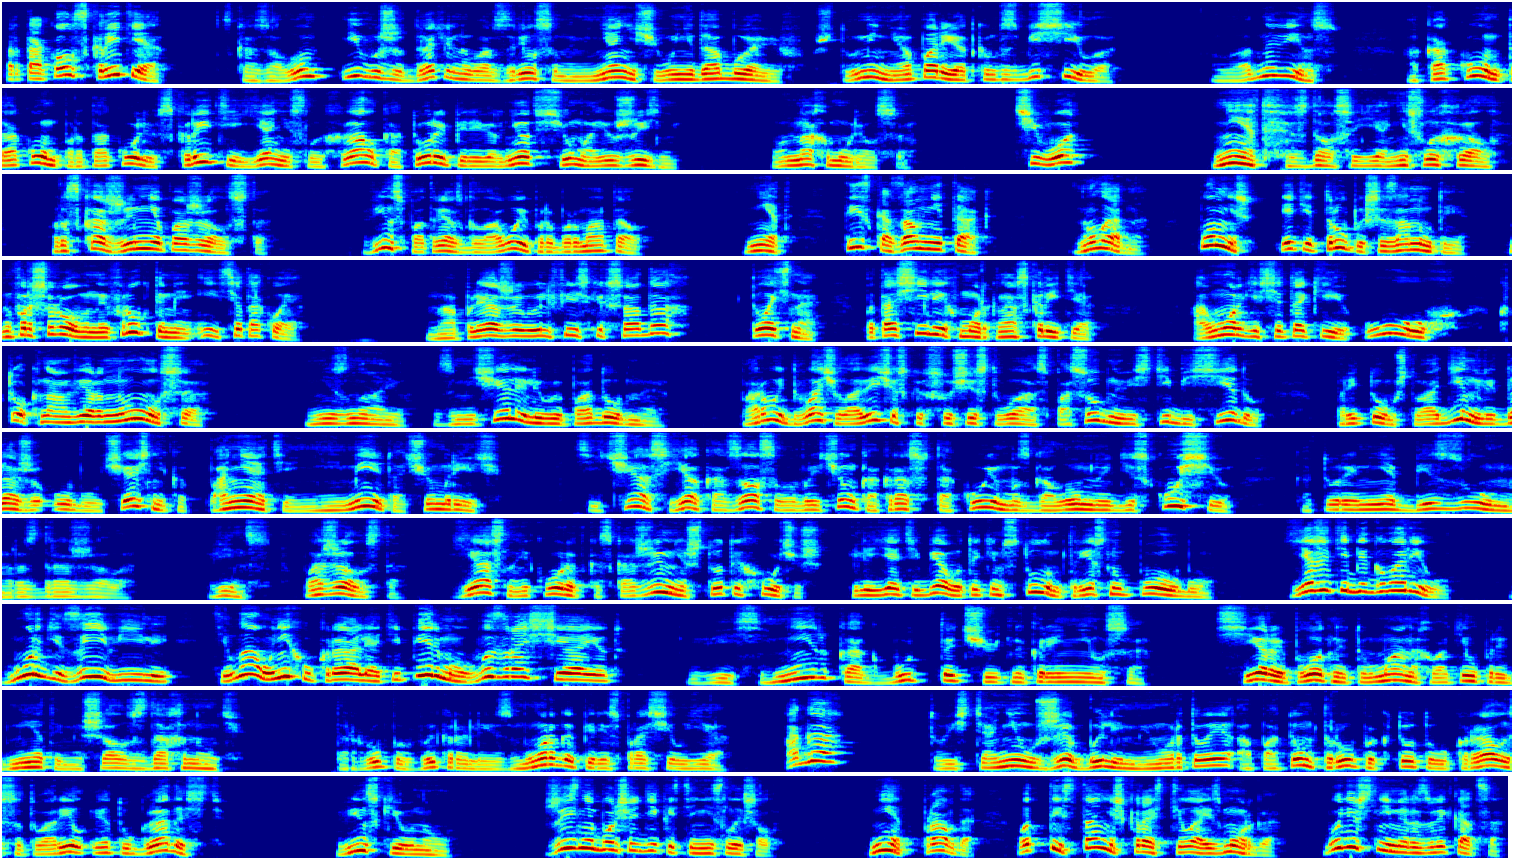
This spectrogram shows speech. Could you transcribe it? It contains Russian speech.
«Протокол вскрытия!» – сказал он и выжидательно воззрелся на меня, ничего не добавив, что меня порядком взбесило. «Ладно, Винс, о каком таком протоколе вскрытия я не слыхал, который перевернет всю мою жизнь?» Он нахмурился. «Чего?» «Нет», – сдался я, – «не слыхал. Расскажи мне, пожалуйста. Винс потряс головой и пробормотал. Нет, ты сказал не так. Ну ладно. Помнишь эти трупы шизанутые, нафаршированные фруктами и все такое? На пляже в эльфийских садах? Точно. Потащили их в морг на вскрытие. А в морге все такие, ух, кто к нам вернулся? Не знаю, замечали ли вы подобное? Порой два человеческих существа способны вести беседу, при том, что один или даже оба участника понятия не имеют, о чем речь. Сейчас я оказался вовлечен как раз в такую мозголомную дискуссию, которая меня безумно раздражала. Винс, пожалуйста, ясно и коротко скажи мне, что ты хочешь, или я тебя вот этим стулом тресну по лбу. Я же тебе говорю. Морги заявили, тела у них украли, а теперь, мол, возвращают. Весь мир как будто чуть накоренился. Серый плотный туман охватил предмет и мешал вздохнуть. «Трупы выкрали из морга?» – переспросил я. «Ага». «То есть они уже были мертвые, а потом трупы кто-то украл и сотворил эту гадость?» Винс кивнул. «Жизни больше дикости не слышал». «Нет, правда. Вот ты станешь красть тела из морга? Будешь с ними развлекаться?»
